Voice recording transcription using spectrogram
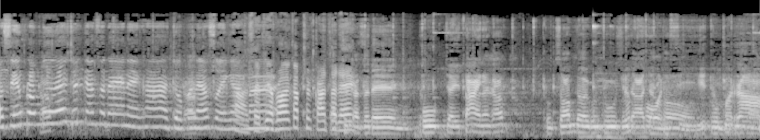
อเสียงปรบมือให้ชุดการแสดงหน่อยค่ะ จบไปแล้วสวยงามอ่ามากเสร็จเรียบร้อยครับชุดการแสดงการแสดงภูมิใจใต้นะครับ ถูกซ้อมโดยคุณครูสุดาจันทองนครศรีธรรมราช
